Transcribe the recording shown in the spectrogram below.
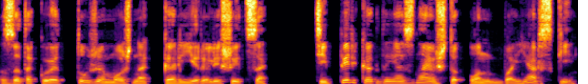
за такое тоже можно карьеры лишиться. Теперь, когда я знаю, что он Боярский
